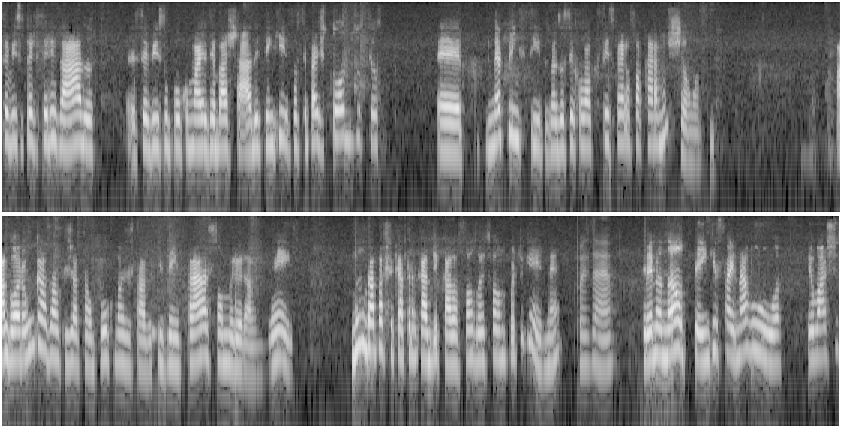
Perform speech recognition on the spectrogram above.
serviço terceirizado, eh, serviço um pouco mais rebaixado e tem que você perde todos os seus é, não é princípios, mas você coloca, você esfrega sua cara no chão assim. Agora, um casal que já está um pouco mais estável, que vem para só melhorar o inglês, não dá para ficar trancado de casa só os dois falando português, né? Pois é. Querendo ou não, tem que sair na rua. Eu acho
